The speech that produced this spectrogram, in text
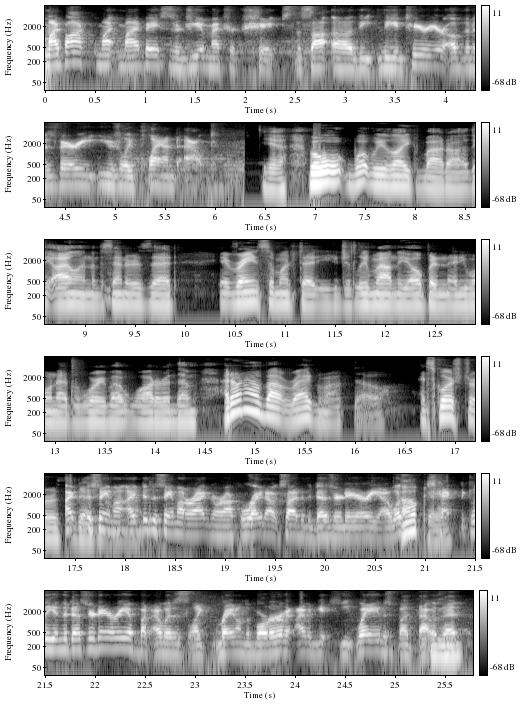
my box, my, my bases are geometric shapes. The so- uh, the the interior of them is very usually planned out. yeah, but what we like about uh, the island in the center is that it rains so much that you can just leave them out in the open and you won't have to worry about watering them. I don't know about Ragnarok though, and Scorched Earth. I did the same. On, I did the same on Ragnarok, right outside of the desert area. I wasn't Okay. technically in the desert area, but I was like right on the border of it. I would get heat waves, but that was Mhm. it.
